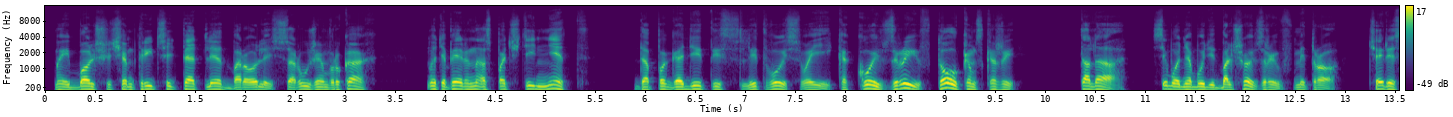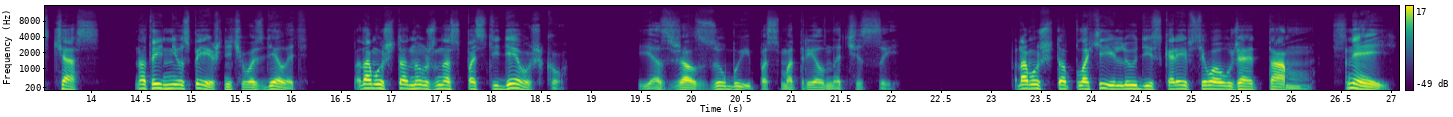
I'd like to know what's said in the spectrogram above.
Мы больше чем 35 лет боролись с оружием в руках, но теперь нас почти нет. Да погоди ты с Литвой своей. Какой взрыв? Толком скажи. Да-да, сегодня будет большой взрыв в метро. Через час. Но ты не успеешь ничего сделать потому что нужно спасти девушку. Я сжал зубы и посмотрел на часы. Потому что плохие люди, скорее всего, уже там, с ней.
